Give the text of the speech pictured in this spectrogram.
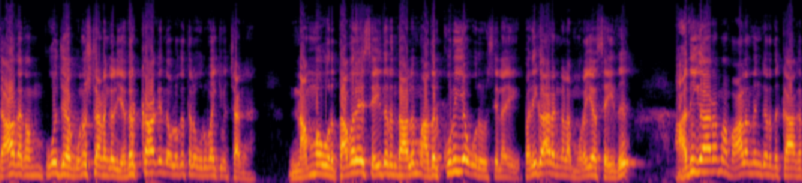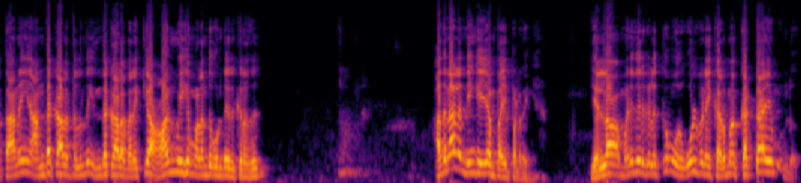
ஜாதகம் பூஜை அனுஷ்டானங்கள் எதற்காக இந்த உலகத்தில் உருவாக்கி வச்சாங்க? நம்ம ஒரு தவறே செய்திருந்தாலும் அதற்குரிய ஒரு சில பரிகாரங்களை முறையாக செய்து அதிகாரமாக வாழணுங்கிறதுக்காகத்தானே அந்த காலத்திலேருந்து இந்த காலம் வரைக்கும் ஆன்மீகம் வளர்ந்து கொண்டு இருக்கிறது? அதனால் நீங்கள் ஏன் பயப்படுறீங்க? எல்லா மனிதர்களுக்கும் ஒரு ஊழ்வினை கர்மா கட்டாயம் உண்டு.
